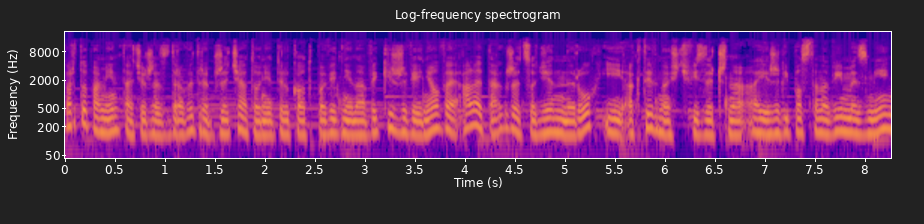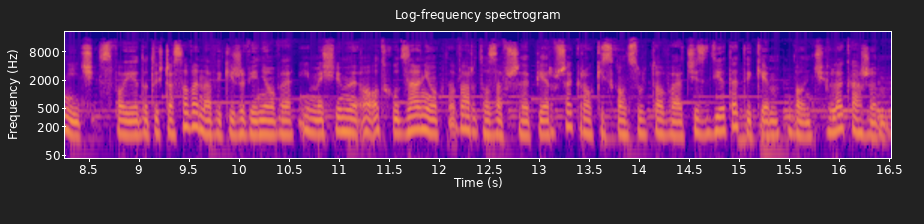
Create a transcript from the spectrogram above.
Warto pamiętać, że zdrowy tryb życia to nie tylko odpowiednie nawyki żywieniowe, ale także codzienny ruch i aktywność fizyczna. A jeżeli postanowimy zmienić swoje dotychczasowe nawyki żywieniowe i myślimy o odchudzaniu, to warto zawsze pierwsze kroki skonsultować z dietetykiem bądź lekarzem.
